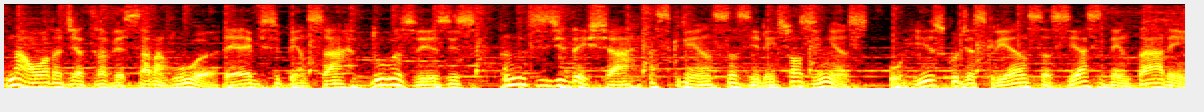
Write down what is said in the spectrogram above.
Na hora de atravessar a rua, deve-se pensar duas vezes antes de deixar as crianças irem sozinhas. O risco de as crianças se acidentarem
